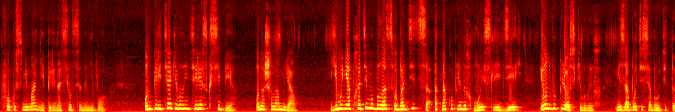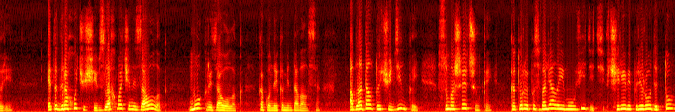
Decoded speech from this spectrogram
фокус внимания переносился на него. Он перетягивал интерес к себе, он ошеломлял. Ему необходимо было освободиться от накопленных мыслей, идей, и он выплескивал их, не заботясь об аудитории. Этот грохочущий, взлохмаченный зоолог, мокрый зоолог, как он рекомендовался, обладал той чудинкой, сумасшедшенкой, которая позволяла ему увидеть в чреве природы то,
